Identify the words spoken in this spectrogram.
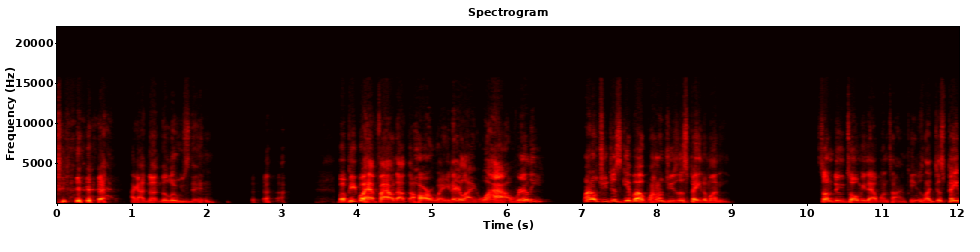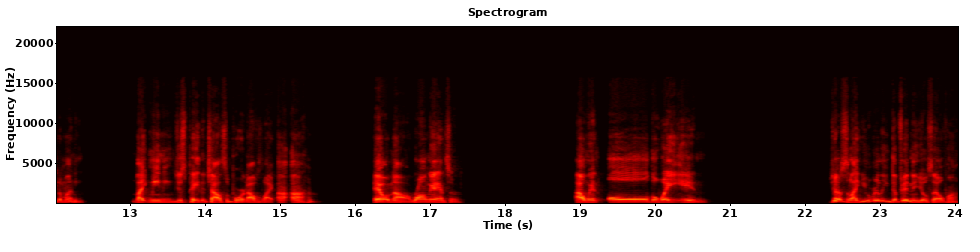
I got nothing to lose then. but people have found out the hard way. They're like, wow, really? Why don't you just give up? Why don't you just pay the money? Some dude told me that one time. He was like, just pay the money. Like, meaning just pay the child support. I was like, uh uh Hell no. Wrong answer. I went all the way in. Just like you really defending yourself, huh?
